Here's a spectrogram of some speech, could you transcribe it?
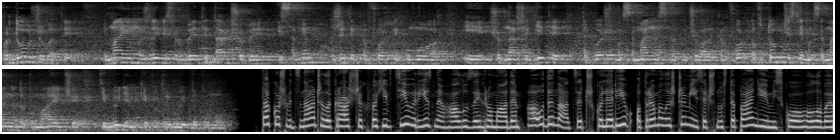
продовжувати і маємо можливість робити так, щоб і самим жити в комфортних умовах, і щоб наші діти також максимально себе почували комфортно, в тому числі максимально допомагаючи тим людям, які потребують допомоги. Також відзначили кращих фахівців різних галузей громади. А 11 школярів отримали щомісячну стипендію міського голови.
